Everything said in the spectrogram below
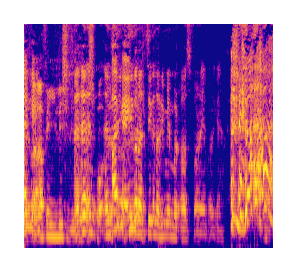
Okay. Like, I think you literally just and, hit and, spot. and, and Okay. she's gonna she's gonna remember us forever again. Yeah.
